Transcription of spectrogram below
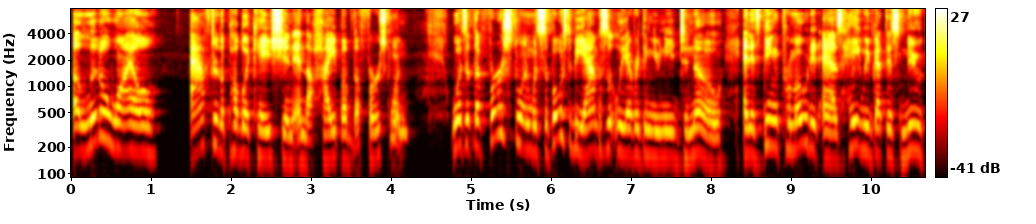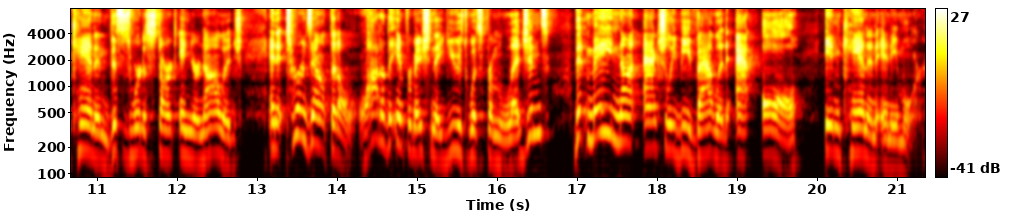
a little while after the publication and the hype of the first one was that the first one was supposed to be absolutely everything you need to know, and it's being promoted as, hey, we've got this new canon, this is where to start in your knowledge. And it turns out that a lot of the information they used was from legends that may not actually be valid at all in canon anymore.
